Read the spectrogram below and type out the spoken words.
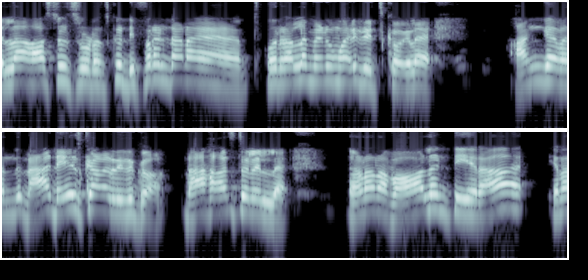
எல்லா ஹாஸ்டல் ஸ்டூடெண்ட்ஸ்க்கும் டிஃப்ரெண்ட்டான ஒரு நல்ல மெனு மாதிரி வச்சுக்கோங்களேன். அங்கே வந்து நான் டே ஸ்காலர் இதுக்கும் நான் ஹாஸ்டல் இல்லை. ஆனால் நான் வாலண்டியராக ஏன்னா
